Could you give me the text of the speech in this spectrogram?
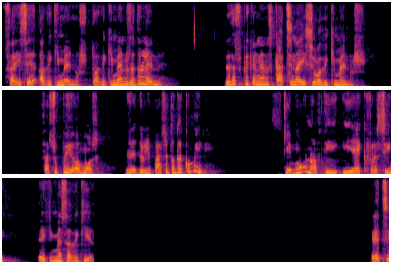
θα είσαι αδικημένος. Το αδικημένος δεν το λένε. Δεν θα σου πει κανένας κάτσε να είσαι ο αδικημένος. Θα σου πει όμως, δεν το λυπάσαι τον κακομύρι. Και μόνο αυτή η έκφραση έχει μέσα αδικία. Έτσι,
